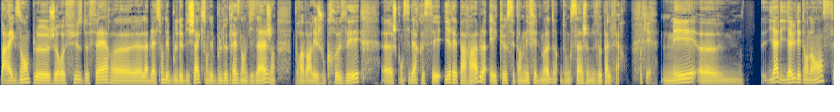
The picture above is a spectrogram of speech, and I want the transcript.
Par exemple, je refuse de faire euh, l'ablation des boules de bichat, qui sont des boules de graisse dans le visage, pour avoir les joues creusées. Euh, je considère que c'est irréparable et que c'est un effet de mode. Donc ça, je ne veux pas le faire. Ok. Mais il y, a, y a eu des tendances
